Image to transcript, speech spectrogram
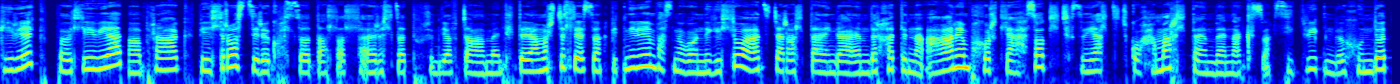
Грек Чех, Боливия, Праг, Беларусь зэрэг улсууд бол ойролцоо төвшөнд явж байгаа юм байна. Гэтэ ямар ч хэлсэн бидний бас нөгөө нэг илүү аз жаргалтай ингээ амьдрахад энэ агарын бохирдлын асуудал ч гэсэн ялцчгүй хамааралтай юм байна гэсэн сэдвийг ингээ хөндөд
